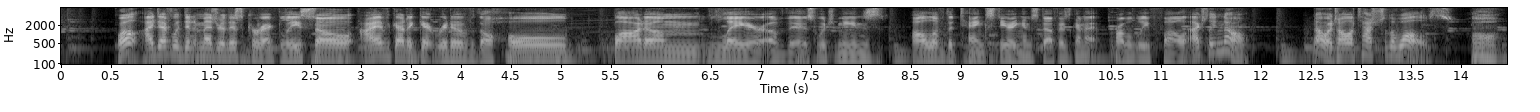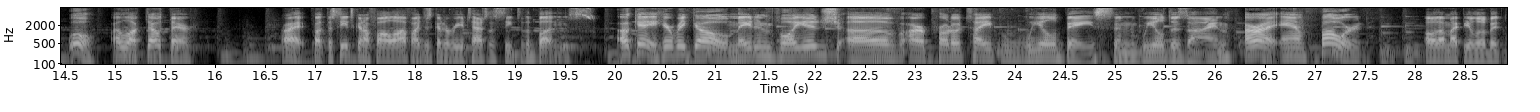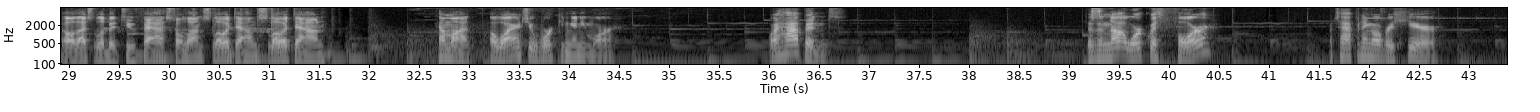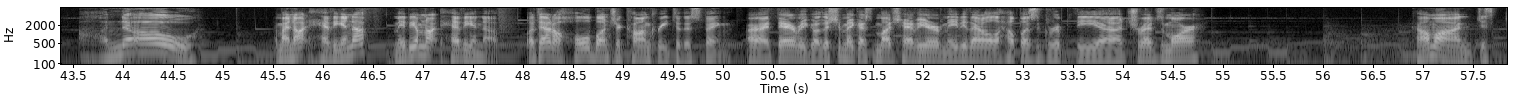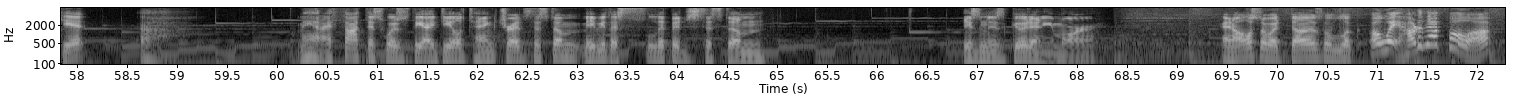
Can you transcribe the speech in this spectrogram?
well, I definitely didn't measure this correctly, so I've got to get rid of the whole bottom layer of this, which means all of the tank steering and stuff is gonna probably fall. Actually, no. No, it's all attached to the walls. Oh, oh, I lucked out there. All right, but the seat's gonna fall off. I just gotta reattach the seat to the buttons. Okay, here we go. Maiden voyage of our prototype wheelbase and wheel design. All right, and forward. Oh, that might be a little bit, oh, that's a little bit too fast. Hold on, slow it down, slow it down. Come on. Oh, why aren't you working anymore? What happened? Does it not work with four? What's happening over here? Oh, no! Am I not heavy enough? Maybe I'm not heavy enough. Let's add a whole bunch of concrete to this thing. All right, there we go. This should make us much heavier. Maybe that'll help us grip the uh, treads more. Come on, just get... Oh. Man, I thought this was the ideal tank tread system. Maybe the slippage system isn't as good anymore. And also it does look... Oh, wait, how did that fall off?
